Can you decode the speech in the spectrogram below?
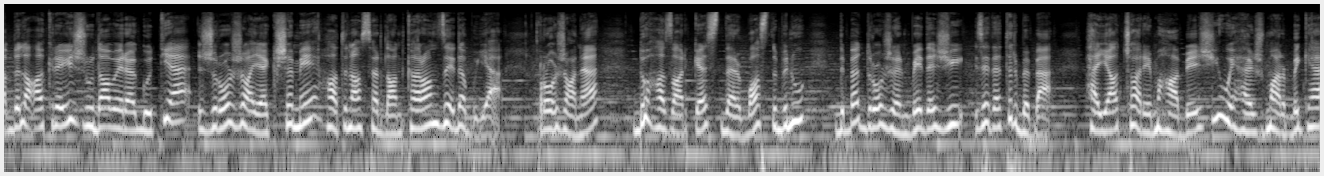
عبدله ئاکرەیش ڕووداوێرە گوتیە ji ڕۆژا یەکشەمێ هاتنا سەردانکاران زێدە بووە. ڕۆژانە 2000 کەس دەرباس دبن و دبێت درۆژێن بێدەژی زێدەتر ببە. هەیە چارێ مەهابێژی وێ هەژمار بکە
